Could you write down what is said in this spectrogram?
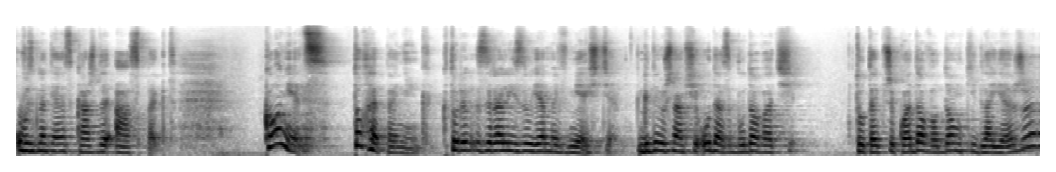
uwzględniając każdy aspekt. Koniec to happening, który zrealizujemy w mieście. Gdy już nam się uda zbudować tutaj przykładowo domki dla jeży,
